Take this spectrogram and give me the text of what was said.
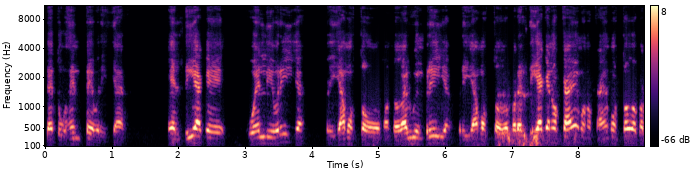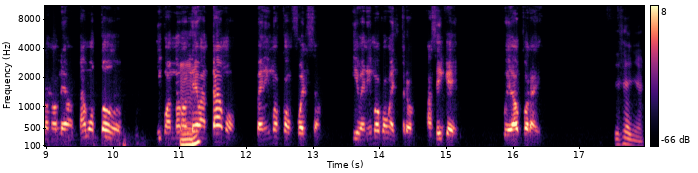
de tu gente brillar. El día que Welly brilla, brillamos todos. Cuando Darwin brilla, brillamos todos. Pero el día que nos caemos, nos caemos todos, pero nos levantamos todos. Y cuando nos levantamos, venimos con fuerza y venimos con el tro. Así que cuidado por ahí. Sí, señor.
